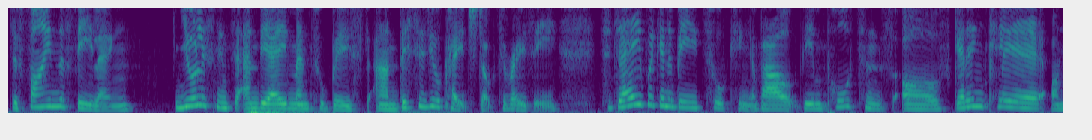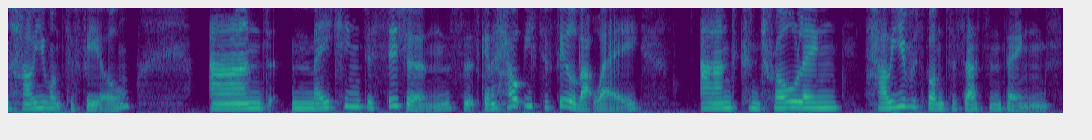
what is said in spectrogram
Define the feeling. You're listening to NBA Mental Boost, and this is your coach, Dr. Rosie. Today, we're going to be talking about the importance of getting clear on how you want to feel and making decisions that's going to help you to feel that way and controlling how you respond to certain things,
